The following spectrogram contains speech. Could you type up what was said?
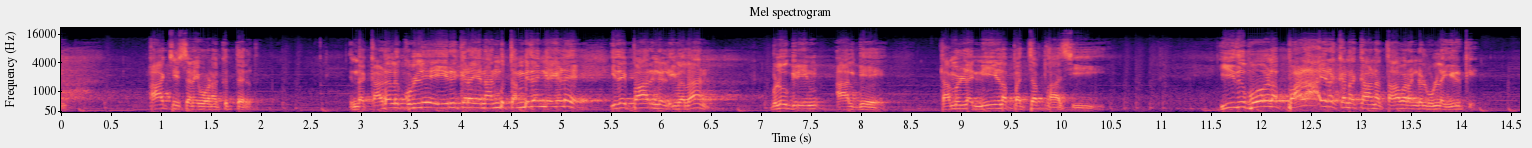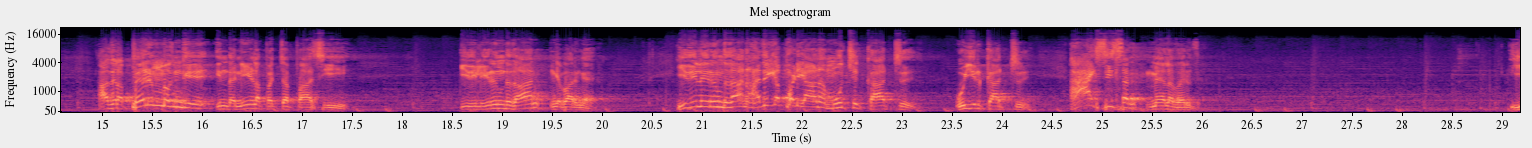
ஆக்சிஜனை உனக்கு தருது. இந்த கடலுக்குள்ளே இருக்கிற என் அன்பு தம்பிதங்கைகளே இதை பாருங்கள். இவதான் ப்ளூ கிரீன் ஆல்கே தமிழ்ல நீல பச்சை பாசி. இது போல பல ஆயிரக்கணக்கான தாவரங்கள் உள்ள இருக்கு. அதுல பெரும்பங்கு இந்த நீல பச்சை பாசி. இதில் இருந்துதான் இங்க பாருங்க. இதில் இருந்துதான் அதிகப்படியான மூச்சு காற்று உயிர் காற்று ஆக்சிஜன் மேல வருது.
